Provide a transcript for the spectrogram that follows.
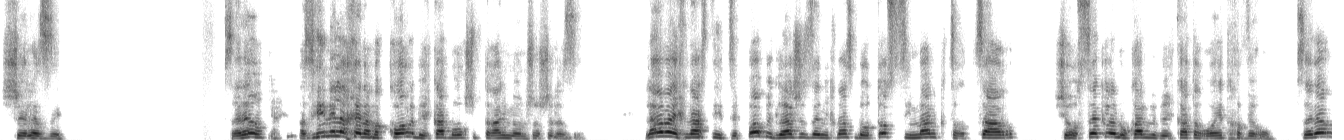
של הזה. בסדר? אז הנה לכן המקור לברכת ברוך שפטרני מעונשו של הזה. למה הכנסתי את זה פה? בגלל שזה נכנס באותו סימן קצרצר שעוסק לנו כאן בברכת הרואה את חברו, בסדר?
